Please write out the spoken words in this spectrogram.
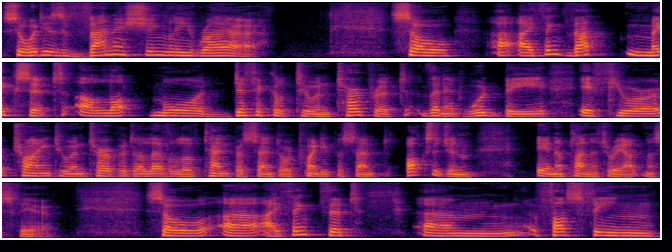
So it is vanishingly rare. So uh, I think that makes it a lot more difficult to interpret than it would be if you're trying to interpret a level of 10% or 20% oxygen in a planetary atmosphere. So uh, I think that um, phosphine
